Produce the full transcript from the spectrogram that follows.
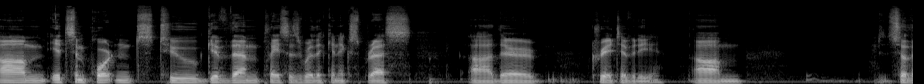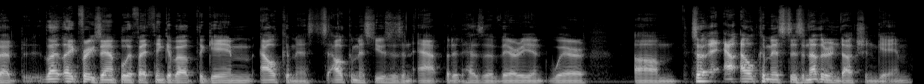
um, it's important to give them places where they can express uh, their creativity. Um, so that, like, for example, if I think about the game Alchemists, Alchemist uses an app, but it has a variant where. Um, so, Al- Alchemist is another induction game,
